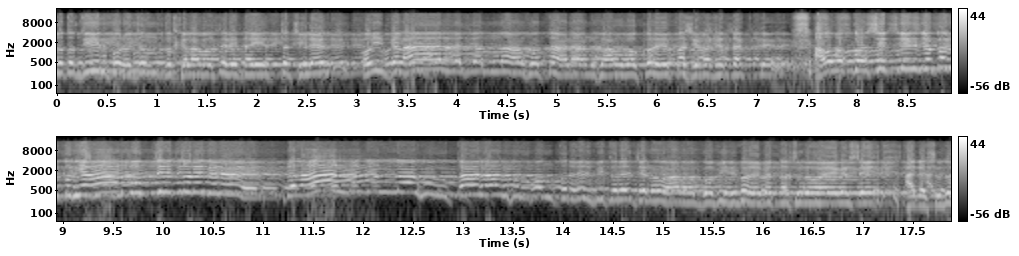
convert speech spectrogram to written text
যতদিন পর্যন্ত খেলাফতের দায়িত্ব ছিলেন, ওই বেলাল বকরের পাশে পাশে থাকতেন। যখন দুনিয়ার চলে গেলেন, বেলাল অন্তরের ভিতরে যেন আরও গভীর ভাবে ব্যথা শুরু হয়ে গেছে। আগে শুধু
